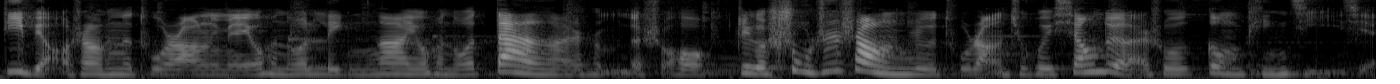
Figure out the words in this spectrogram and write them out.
地表上面的土壤里面有很多磷啊，有很多氮啊什么的时候，这个树枝上的这个土壤就会相对来说更贫瘠一些。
